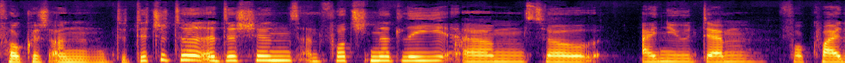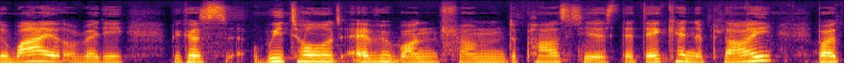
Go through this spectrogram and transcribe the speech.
focus on the digital editions, unfortunately. Um, so I knew them for quite a while already because we told everyone from the past years that they can apply, but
